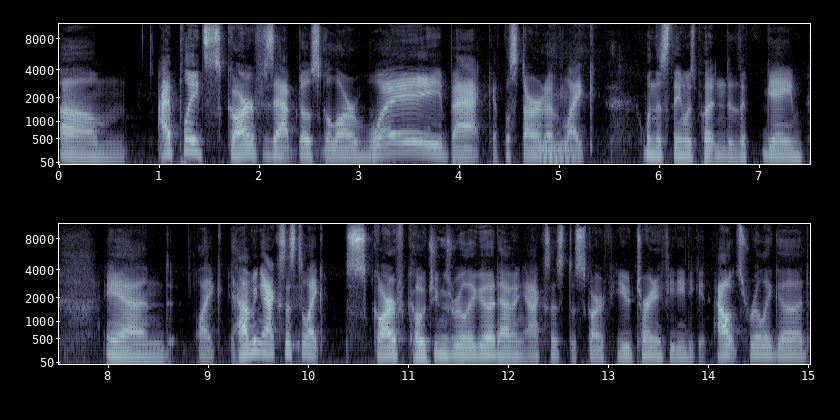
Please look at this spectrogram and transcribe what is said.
Um I played Scarf Zapdos Galar way back at the start of Mhm. like when this thing was put into the game and like having access to like Scarf coaching is really good, having access to Scarf U-turn if you need to get out's really good.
